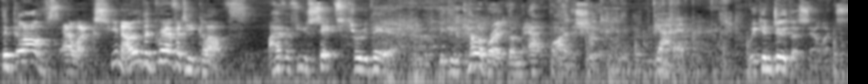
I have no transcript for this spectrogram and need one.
The gloves, Alyx. You know, the gravity gloves. I have a few sets through there. You can calibrate them out by the shed. Got it. We can do this, Alyx.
